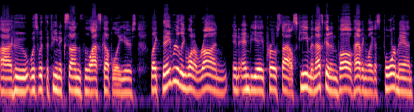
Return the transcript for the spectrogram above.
uh, who was with the Phoenix Suns the last couple of years, like they really want to run an NBA pro style scheme, and that's going to involve having like a four man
